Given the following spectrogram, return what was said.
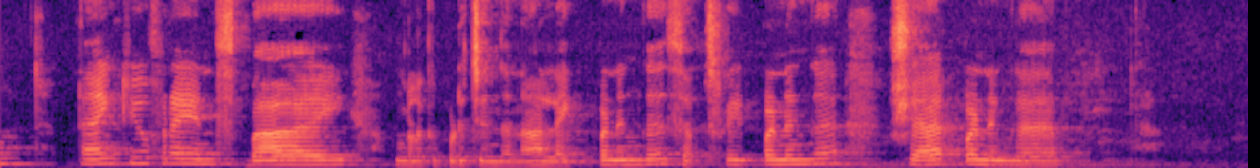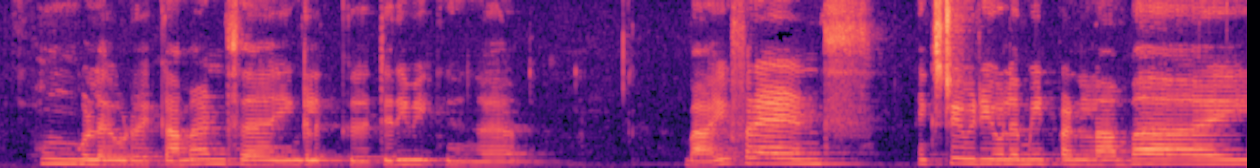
தேங்க்யூ ஃப்ரெண்ட்ஸ் பாய் உங்களுக்கு பிடிச்சிருந்தனா லைக் பண்ணுங்கள் சப்ஸ்கிரைப் பண்ணுங்கள் ஷேர் பண்ணுங்கள் உங்களோட கமெண்ட்ஸை எங்களுக்கு தெரிவிக்குங்க. பாய் ஃப்ரெண்ட்ஸ் நெக்ஸ்ட் வீடியோவில் மீட் பண்ணலாம். பாய்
